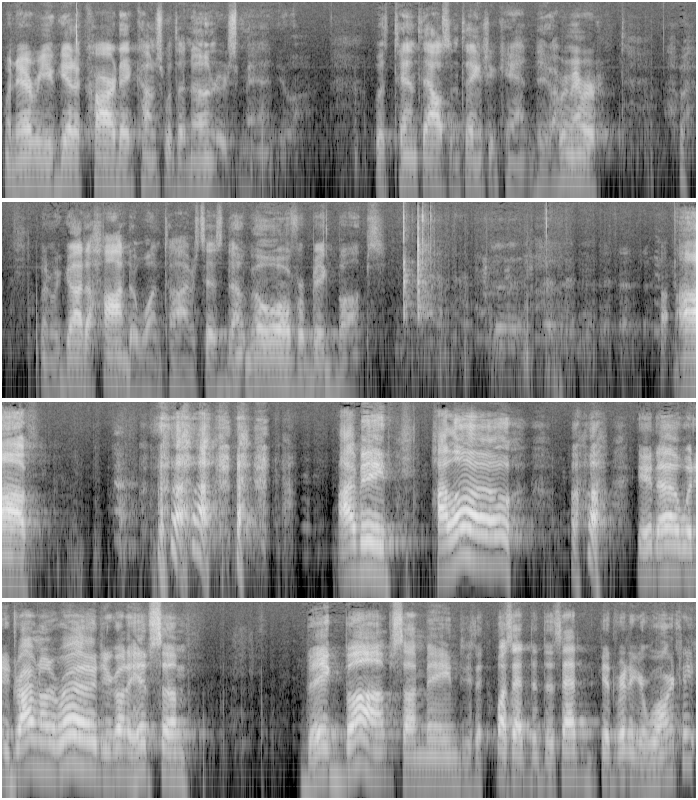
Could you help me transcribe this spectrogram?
whenever you get a car that comes with an owner's manual with 10,000 things you can't do. I remember when we got a Honda one time, it says, don't go over big bumps. Uh, I mean, hello. you know, when you're driving on the road, you're going to hit some big bumps. I mean, what's that? Does that get rid of your warranty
